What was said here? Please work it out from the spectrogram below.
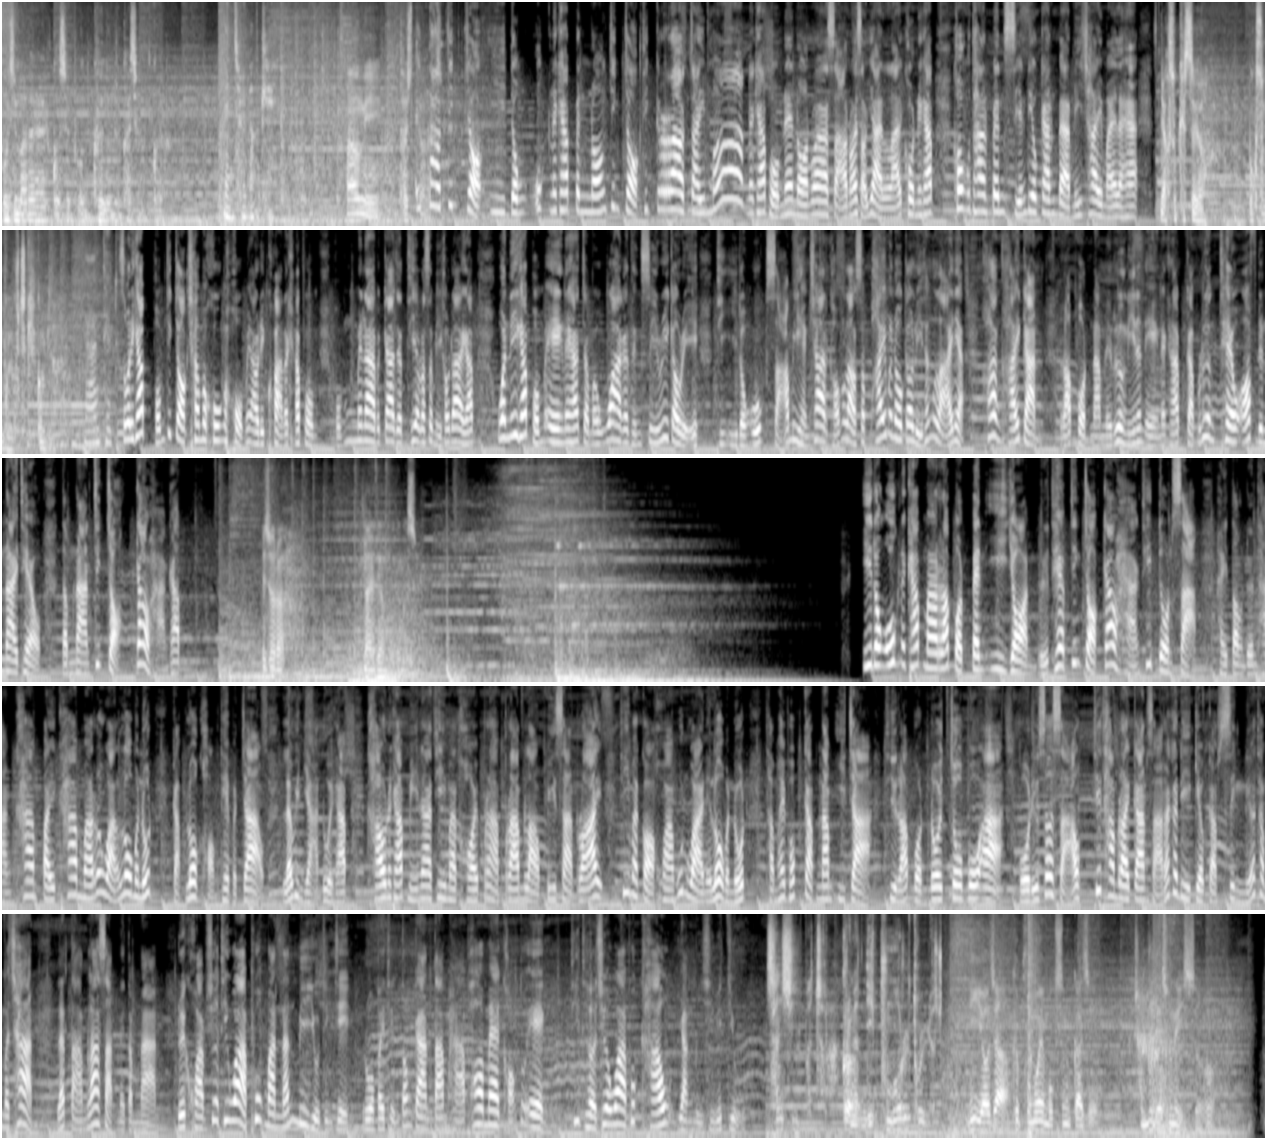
보지 말아야 할 것을 본 그 눈을 가져갈 거야. 난 절박해. 마음이 다시 ไอ้เต้า 태어났지. จิ้งจอกอีดงอุกนะครับ เป็นน้องจิ้งจอกที่กล้าวใจมากนะครับ ผมแน่นอนว่าสาวน้อยสาวใหญ่หลายคนนะครับคงอุทานเป็นเสียงเดียวกันแบบนี้ใช่ไหมล่ะฮะ 약속했어요. 목숨 걸고 지킬 겁니다. 나한테도 สวัสดีครับ ผมจิกจอกชามาคุงโอ้โหไม่เอาดีกว่านะครับผมผมไม่น่าไปกล้าจะเทียบรัศมีเขาได้ครับ วันนี้ครับผมเองนะครับจะมาว่ากันถึงซีรีส์เกาหลีที่อีดงอุกสามีแห่งชาติของเหล่าสไปมโนเกาหลีทั้งหลายเนี่ยคลั่งคล้ายกันรับบทนำในเรื่องนี้นั่นเองนะครับ กับเรื่อง Tale of the Nightell ตำนานจิ๊กจอก9หางครับพิจารนายนเรื่องมุกมัสม อีดงอุกนะครับมารับบทเป็นอียอน หรือเทพจิ้งจอกก้าวหางที่โดนสาบ ให้ต้องเดินทางข้ามไปข้ามมาระหว่างโลกมนุษย์ กับโลกของเทพเจ้า และวิญญาณด้วยครับ เขานะครับมีหน้าที่มาคอยปราบปรามเหล่าปีศาจร้าย ที่มาก่อความวุ่นวายในโลกมนุษย์ทำให้พบกับนำอีจา ที่รับบทโดยโจโบอาโปรดิวเซอร์สาว ที่ทำรายการสารคดีเกี่ยวกับสิ่งเหนือธรรมชาติ และตามล่าสัตว์ในตำนาน โดยความเชื่อที่ว่าพวกมันนั้นมีอยู่จริงๆ รวมไปถึงต้องการตามหาพ่อแม่ของตัวเอง ที่เธอเชื่อว่าพวกเขายังมีชีวิตอยู่ 산신을 바쳐라. 그러면 네 부모를 돌려줘. 네 여자 그 부모의 목숨까지 전부 내 손에 있어.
